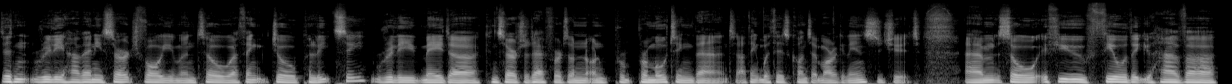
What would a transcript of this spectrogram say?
didn't really have any search volume until I think Joe Pulizzi really made a concerted effort on, on pr- promoting that, I think with his Content Marketing Institute. Um, so if you feel that you have a,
